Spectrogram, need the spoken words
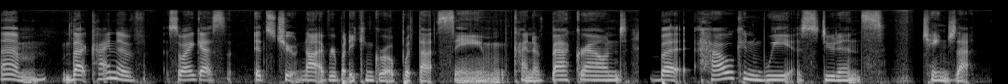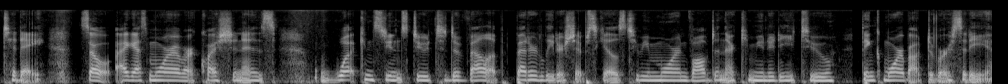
yeah. Um, that kind of so I guess it's true. Not everybody can grow up with that same kind of background, but how can we as students change that today? So I guess more of our question is what can students do to develop better leadership skills to be more involved in their community to think more about diversity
